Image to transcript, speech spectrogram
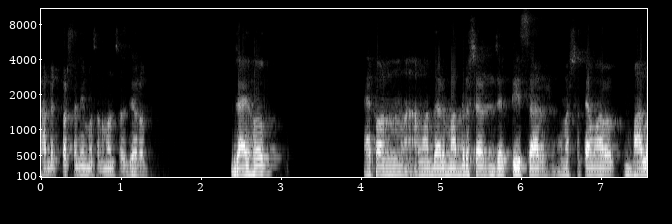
হান্ড্রেড পার্সেন্টই মুসলমান সৌদি আরব। যাই হোক এখন আমাদের মাদ্রাসার যে টিচার ওনার সাথে আমার ভালো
